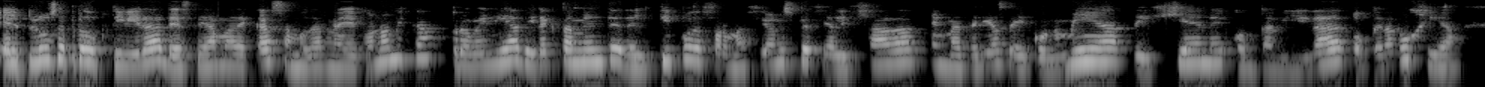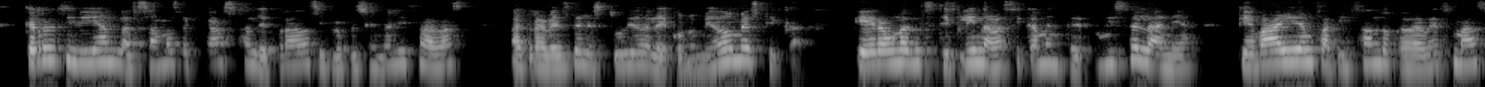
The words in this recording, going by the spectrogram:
El plus de productividad de este ama de casa moderna y económica provenía directamente del tipo de formación especializada en materias de economía, de higiene, contabilidad o pedagogía que recibían las amas de casa letradas y profesionalizadas a través del estudio de la economía doméstica, que era una disciplina básicamente miscelánea que va a ir enfatizando cada vez más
